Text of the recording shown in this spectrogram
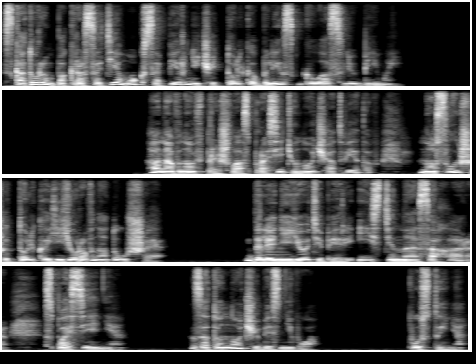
с которым по красоте мог соперничать только блеск глаз любимой. Она вновь пришла спросить у ночи ответов, но слышит только ее равнодушие. Для нее теперь истинная Сахара – спасение. Зато ночи без него – пустыня.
